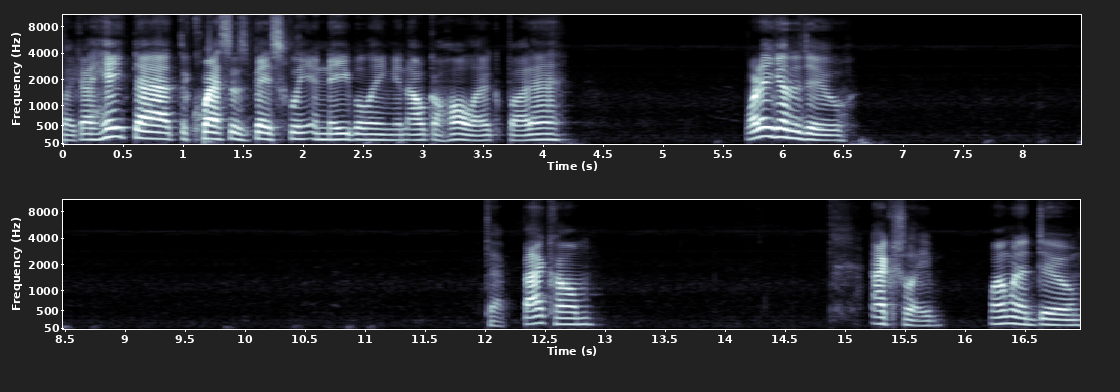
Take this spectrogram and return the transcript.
Like, I hate that the quest is basically enabling an alcoholic, but eh. What are you gonna do? Okay, back home. Actually, what I'm gonna do,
